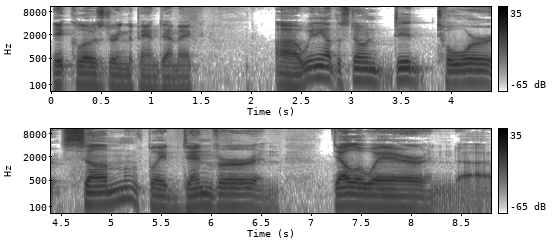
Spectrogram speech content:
It closed during the pandemic. Uh, Weeding Out the Stone did tour some. We've played Denver and Delaware and uh,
